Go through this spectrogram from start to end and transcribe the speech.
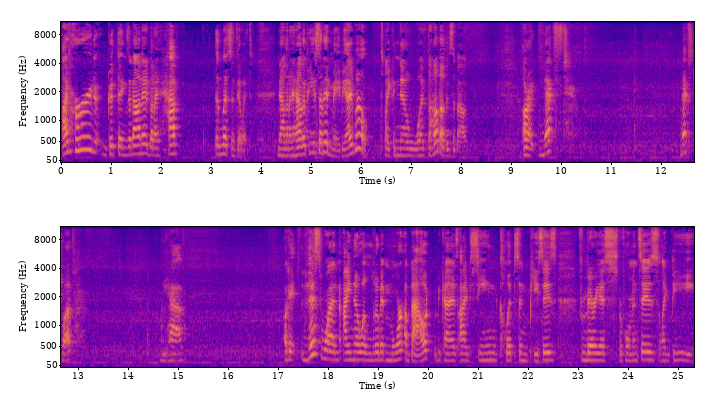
I've heard good things about it, but I haven't listened to it. Now that I have a piece of it, maybe I will, so I can know what the hubbub is about. Alright, next. Next up, we have... Okay, this one I know a little bit more about because I've seen clips and pieces from various performances, like the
